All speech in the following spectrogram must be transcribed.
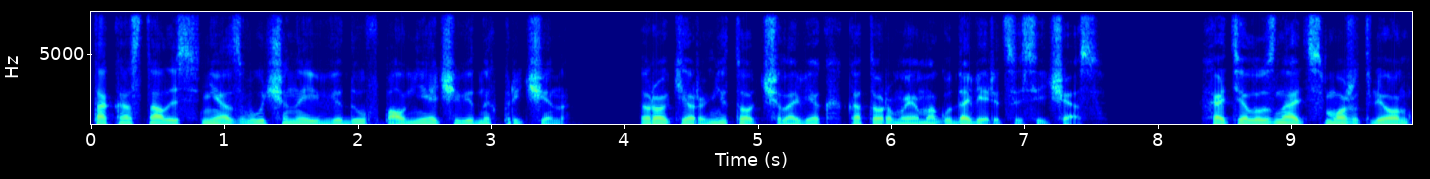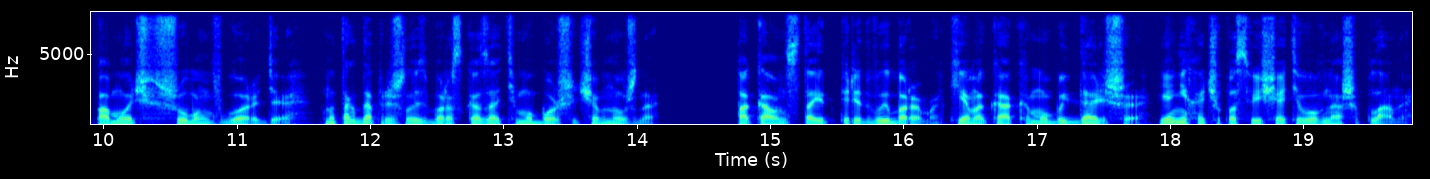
так осталась неозвученной ввиду вполне очевидных причин. Рокер не тот человек, которому я могу довериться сейчас. Хотел узнать, сможет ли он помочь шумом в городе, но тогда пришлось бы рассказать ему больше, чем нужно. Пока он стоит перед выбором, кем и как ему быть дальше, я не хочу посвящать его в наши планы.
